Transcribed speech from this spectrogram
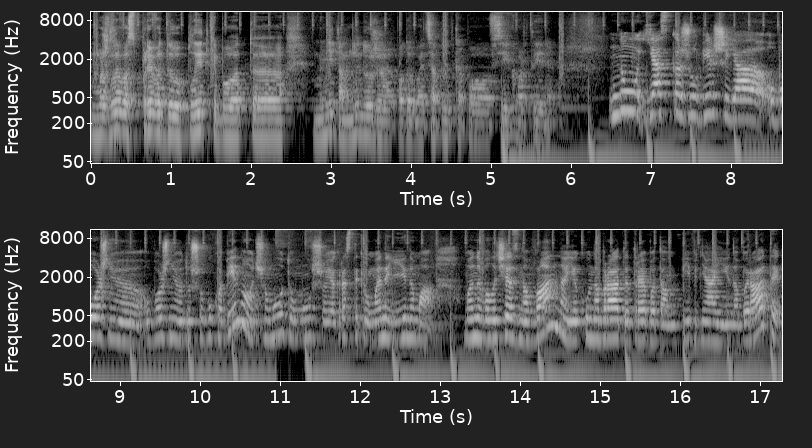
Можливо, з приводу плитки, бо от мені там не дуже подобається плитка по всій квартирі. Ну я скажу більше, я обожнюю обожнюю душову кабіну. Чому? Тому що якраз таки у мене її нема. У мене величезна ванна, яку набрати треба там півдня її набирати.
